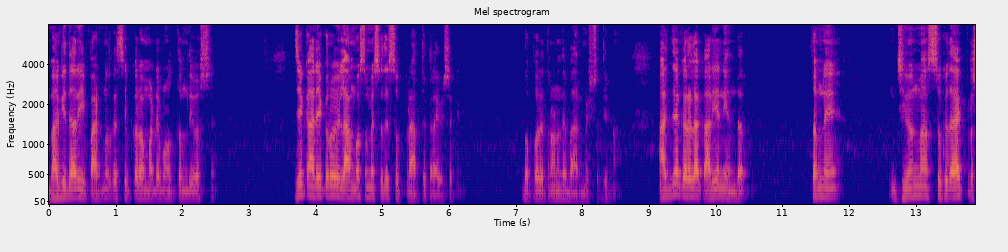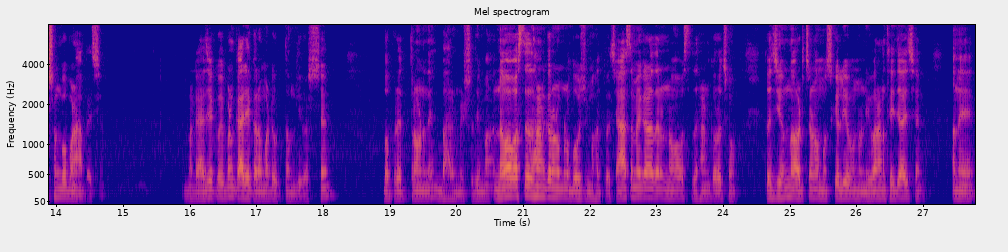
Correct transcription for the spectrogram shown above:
ભાગીદારી પાર્ટનરશીપ કરવા માટે પણ ઉત્તમ દિવસ છે. જે કાર્ય કરો એ લાંબો સમય સુધી સુખ પ્રાપ્ત કરાવી શકે. બપોરે ત્રણ ને બાર મિનિટ સુધીમાં. આજના કરેલા કાર્યની અંદર તમને જીવનમાં સુખદાયક પ્રસંગો પણ આપે છે. માટે આજે કોઈ પણ કાર્ય કરવા માટે ઉત્તમ દિવસ છે. બપોરે ત્રણ ને બાર મિનિટ સુધીમાં. નવા વસ્ત્ર ધારણ કરવાનું પણ બહુ જ મહત્વ છે. આ સમયગાળા તમે નવા વસ્ત્ર ધારણ કરો છો, તો જીવનમાં અડચણો, મુશ્કેલીઓનું નિવારણ થઈ જાય છે અને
